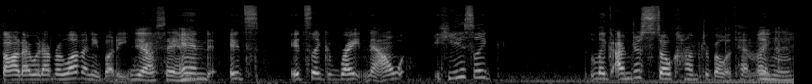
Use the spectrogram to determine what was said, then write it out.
thought I would ever love anybody yeah same and it's it's like right now he's like like I'm just so comfortable with him like Mhm.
